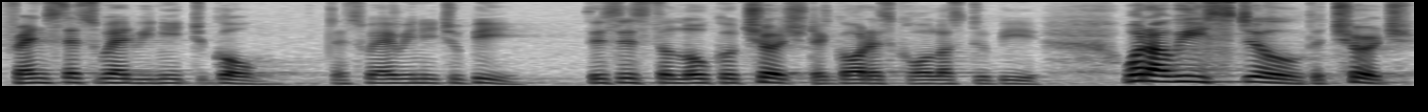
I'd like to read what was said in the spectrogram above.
Friends, that's where we need to go. That's where we need to be. This is the local church that God has called us to be. What are we still, the church?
